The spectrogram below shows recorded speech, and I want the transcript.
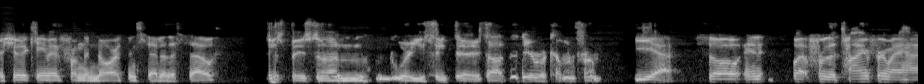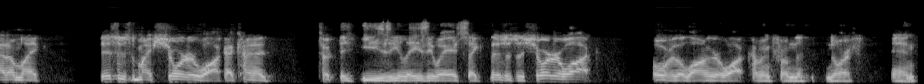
I should have came in from the north instead of the south. just based on where you think they thought the deer were coming from. Yeah. So and but for the time frame I had, I'm like, this is my shorter walk. I kind of took the easy, lazy way. It's like this is a shorter walk over the longer walk coming from the north, and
